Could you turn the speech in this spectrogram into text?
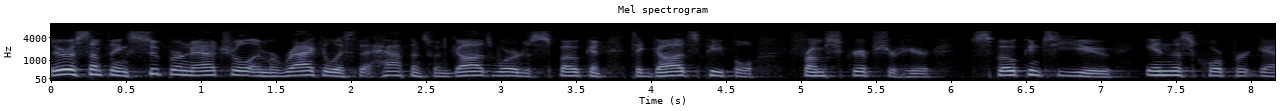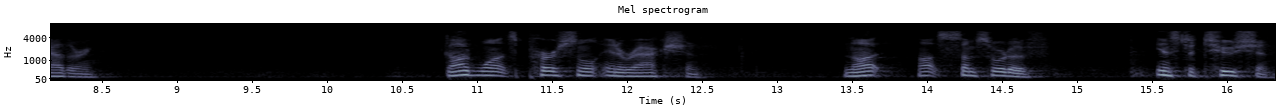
There is something supernatural and miraculous that happens when God's word is spoken to God's people from Scripture here, spoken to you in this corporate gathering. God wants personal interaction, not, not some sort of institution.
